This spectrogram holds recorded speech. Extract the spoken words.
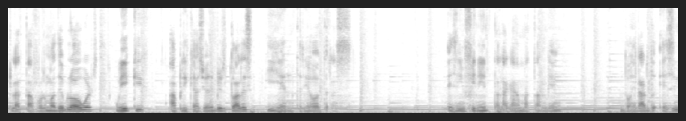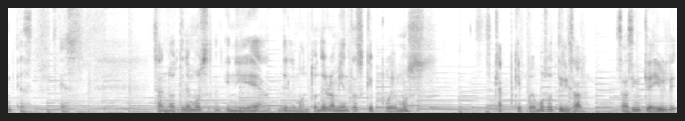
plataformas de bloggers, wiki, aplicaciones virtuales y entre otras. Es infinita la gama también. Don Gerardo, es, es, o sea, no tenemos ni idea del montón de herramientas que podemos, que, podemos utilizar. O sea, es increíble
